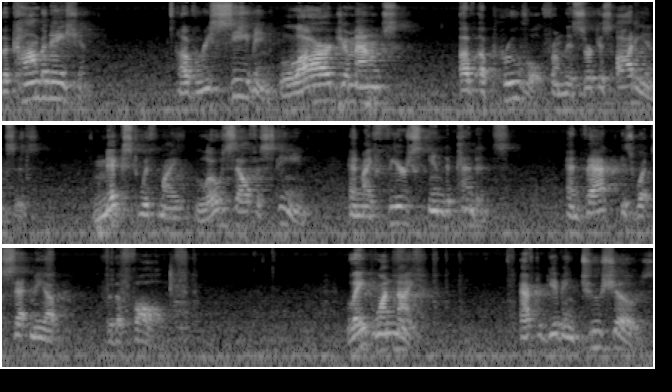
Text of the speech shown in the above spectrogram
The combination of receiving large amounts of approval from the circus audiences mixed with my low self-esteem and my fierce independence. And that is what set me up for the fall. Late one night, after giving two shows,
